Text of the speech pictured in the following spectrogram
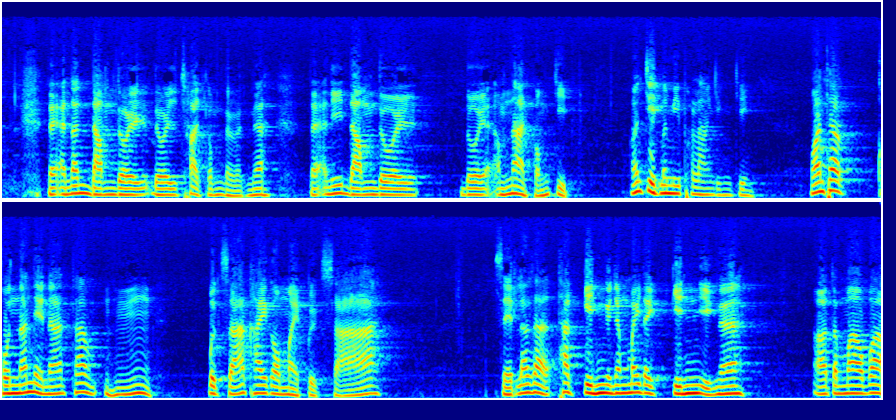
ำแต่อันนั้นดำโดยโดยชาติกำเนิดนะแต่อันนี้ดำโดยโดยอำนาจของจิตเพราะจิตมันมีพลังจริงๆเพราะถ้าคนนั้นเนี่ยนะ ถ้าปรึกษาใครก็ไม่ปรึกษา เสร็จแล้วถ้ากินก็ยังไม่ได้กินอีกนะอาตมาว่า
